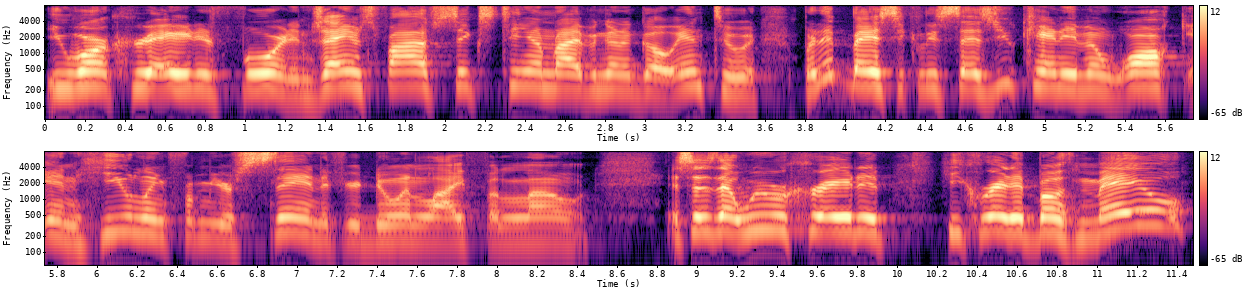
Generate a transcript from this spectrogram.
You weren't created for it. In James 5 16, I'm not even going to go into it, but it basically says you can't even walk in healing from your sin if you're doing life alone. It says that we were created, He created both male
